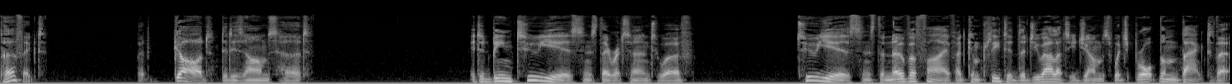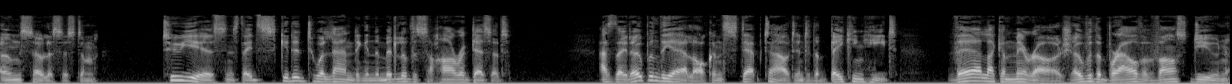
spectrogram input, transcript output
perfect. But God, did his arms hurt. It had been two years since they returned to Earth. Two years since the Nova 5 had completed the duality jumps which brought them back to their own solar system. Two years since they'd skidded to a landing in the middle of the Sahara Desert. As they'd opened the airlock and stepped out into the baking heat, there, like a mirage, over the brow of a vast dune,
